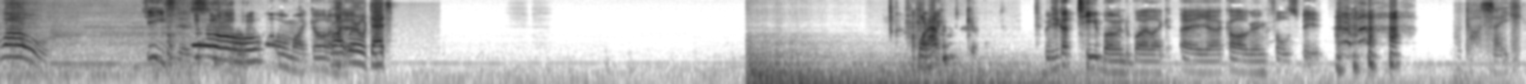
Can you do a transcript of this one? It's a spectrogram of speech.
Whoa! Jesus! Oh! Oh my god! I'm Right, dead. we're all dead. Oh what happened? We just got T-boned by like a uh, car going full speed. For God's sake.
